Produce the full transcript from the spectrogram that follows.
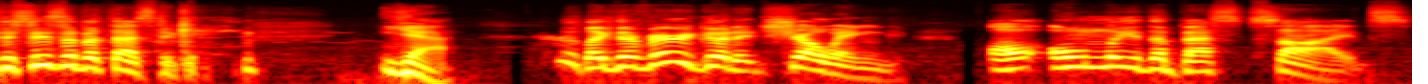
This is a Bethesda game. Yeah. Like they're very good at showing all only the best sides.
